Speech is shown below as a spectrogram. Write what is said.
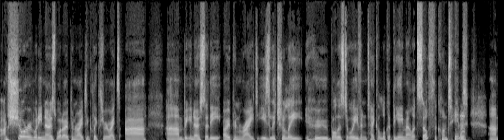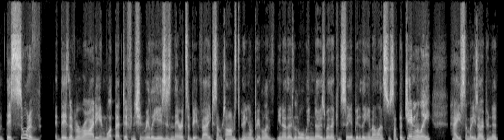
I'm sure everybody knows what open rates and click through rates are, um, but you know, so the open rate is literally who bothers to even take a look at the email itself, the content. Um, there's sort of there's a variety in what that definition really is, isn't there? It's a bit vague sometimes, depending on people have you know those little windows where they can see a bit of the email and stuff. But generally, hey, somebody's opened it.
